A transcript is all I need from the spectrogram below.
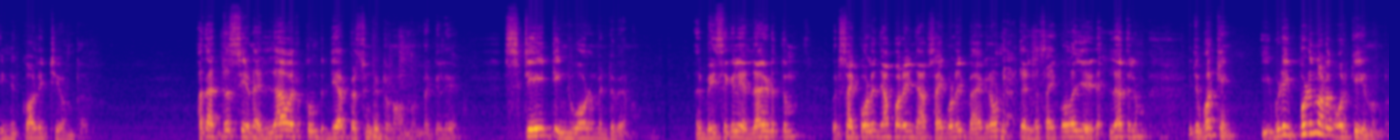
ഇൻഇക്വാളിറ്റി ഉണ്ട്. അത് അഡ്രസ്സ് ചെയ്യണം. എല്ലാവർക്കും വിദ്യാഭ്യാസം കിട്ടണമെന്നുണ്ടെങ്കിൽ സ്റ്റേറ്റ് ഇൻവോൾവ്മെന്റ് വേണം. ബേസിക്കലി എല്ലായിടത്തും ഒരു സൈക്കോളജി ഞാൻ പറയും ഞാൻ സൈക്കോളജി ബാക്ക്ഗ്രൗണ്ട് ആയിട്ടല്ല സൈക്കോളജി എല്ലാത്തിലും ഇത് വർക്കിംഗ് ഇവിടെ ഇപ്പോഴും നട വർക്ക് ചെയ്യുന്നുണ്ട്.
